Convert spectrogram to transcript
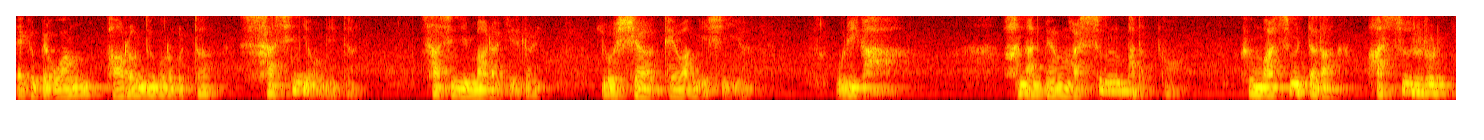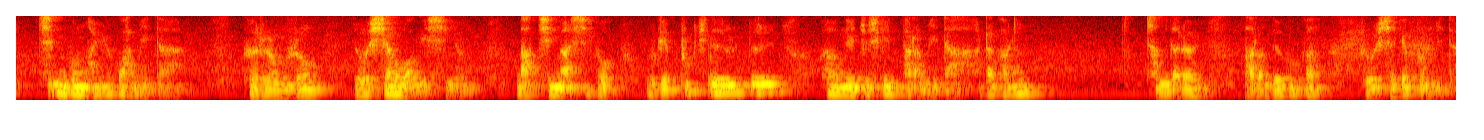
애굽의 왕 바로 누구로부터 사신이 옵니다. 사신이 말하기를 요시아 대왕이시여 우리가 하나님의 말씀을 받았고 그 말씀을 따라 아수르를 침공하려고 합니다. 그러므로 요시아 왕이시여 막지 마시고 우리의 북진을 허용해 주시기 바랍니다. 라고 하는 전가를 바로 누구가 요시아에게 부릅니다.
